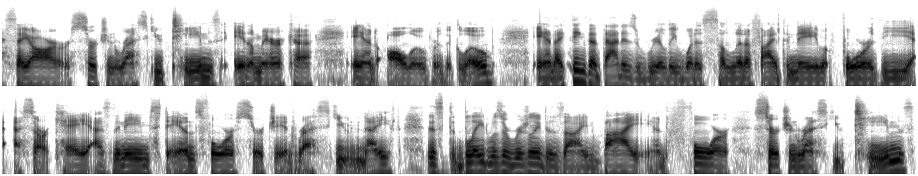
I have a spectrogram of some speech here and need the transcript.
SAR or search and rescue teams in America and all over the globe. And I think that that is really what has solidified the name for the SRK, as the name stands for Search and Rescue Knife. This blade was originally designed by and for search and rescue teams,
